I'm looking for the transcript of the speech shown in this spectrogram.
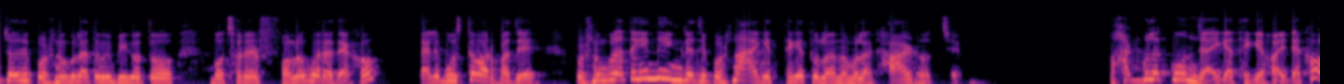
যদি প্রশ্নগুলো তুমি বিগত বছরের ফলো করে দেখো, তাহলে বুঝতে পারবা যে প্রশ্নগুলোতে কিন্তু ইংরেজি প্রশ্ন আগের থেকে তুলনামূলক হার্ড হচ্ছে। তো হার্ডগুলো কোন জায়গা থেকে হয় দেখো?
